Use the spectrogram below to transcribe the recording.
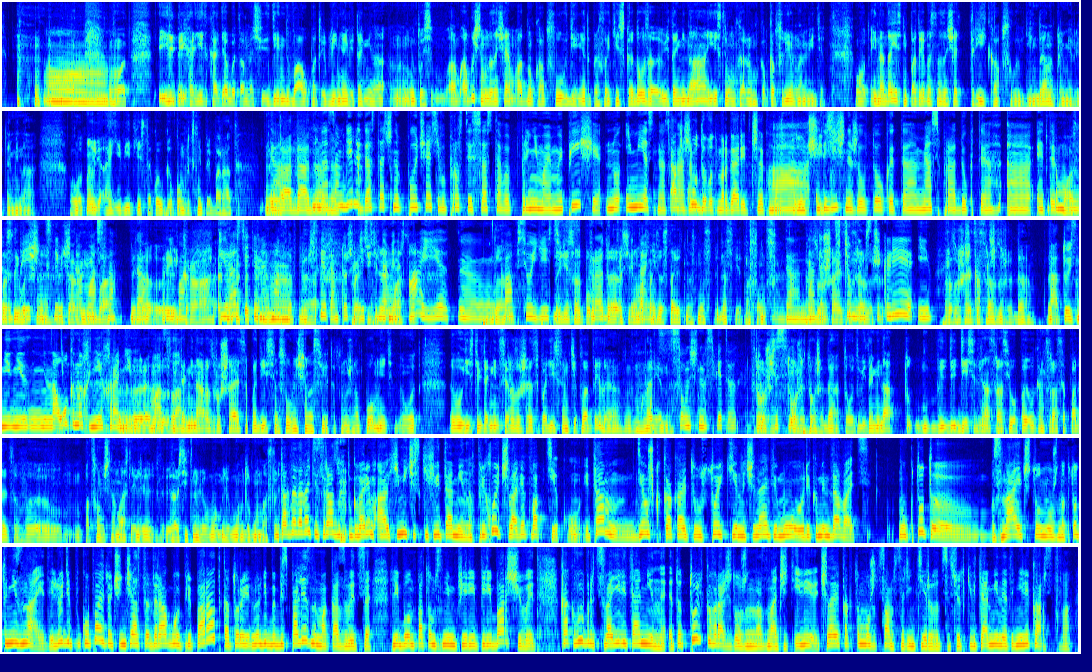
А. вот. Или переходить хотя бы там, на через день-два употребления витамина. Ну, то есть обычно мы назначаем одну капсулу в день. Это профилактическая доза витамина А, если он, скажем, в капсулированном виде. Вот. Иногда есть необходимость назначать три капсулы в день, да, например, витамина А. Вот. Ну или Аевит есть такой комплексный препарат. Да, вот. да, да. Ну, да на да. самом деле достаточно получать его просто из состава принимаемой пищи, но и местно, скажем. Откуда вот, Маргарита, человек может а, получить? Это яичный желток, это мясопродукты, а, это, это масло сливочное, печень, сливочное это масло, рыба, да, это рыба. икра. И растительное масло, в том числе, там тоже есть витамины А, Е, э, К, все есть. Но единственное, помню, да, растительное масло не заставить на, на свет, на солнце. Да, надо в темном стекле и Разрушается сразу же, да. А, то есть не, на окнах не храним масло. Витамина разрушается под действием солнечного света, это нужно помнить. Вот. Если витамин С разрушается под действием теплоты, да, мгновенно. Солнечного света в тоже, том числе. Тоже, тоже, да. То вот витамина 10-12 раз его концентрация падает в подсолнечном масле или растительном любом, любом другом масле. Ну тогда давайте сразу поговорим о химических витаминах. Приходит человек в аптеку, и там девушка какая-то у стойки начинает ему рекомендовать ну, кто-то знает, что нужно, кто-то не знает. И люди покупают очень часто дорогой препарат, который, ну, либо бесполезным оказывается, либо он потом с ним пере, перебарщивает. Как выбрать свои витамины? Это только врач должен назначить? Или человек как-то может сам сориентироваться? Все-таки витамины – это не лекарство.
